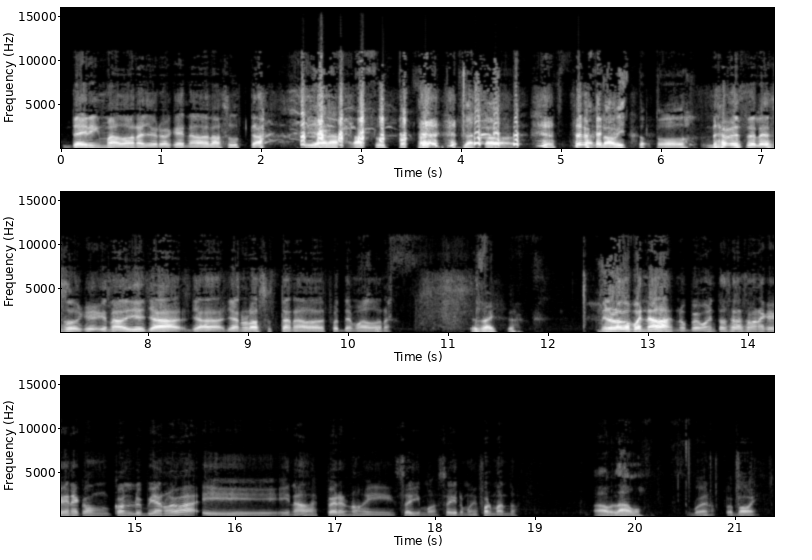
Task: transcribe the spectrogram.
dating Madonna, yo creo que nada le asusta. Ya nada, la asusta, ya, ya lo, ya lo ha visto todo. Debe ser eso, que nadie ya, ya, ya no le asusta nada después de Madonna. Exacto. Mira, loco, pues nada, nos vemos entonces la semana que viene con, con Luis Villanueva y, y nada, espérenos y seguimos, seguiremos informando. Hablamos. Bueno, pues bye.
